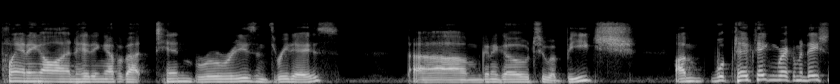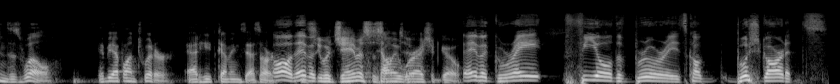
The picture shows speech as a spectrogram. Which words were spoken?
Planning on hitting up about ten breweries in three days. I'm gonna go to a beach. I'm w- ta- taking recommendations as well. Hit me up on Twitter at Heath Cummings SR. Oh, they have Let's see what Jameis is Tell me to. where I should go. they have a great field of brewery. It's called Busch Gardens.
